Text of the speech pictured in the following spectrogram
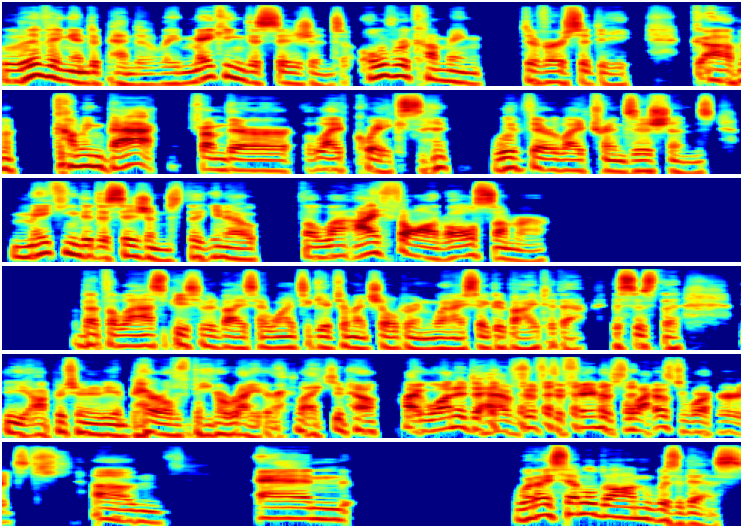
living independently, making decisions, overcoming diversity, um, coming back from their life quakes with their life transitions, making the decisions that, you know, the la- I thought all summer about the last piece of advice I wanted to give to my children when I say goodbye to them. This is the the opportunity and peril of being a writer. Like, you know, I wanted to have the famous last words. Um, and what I settled on was this.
